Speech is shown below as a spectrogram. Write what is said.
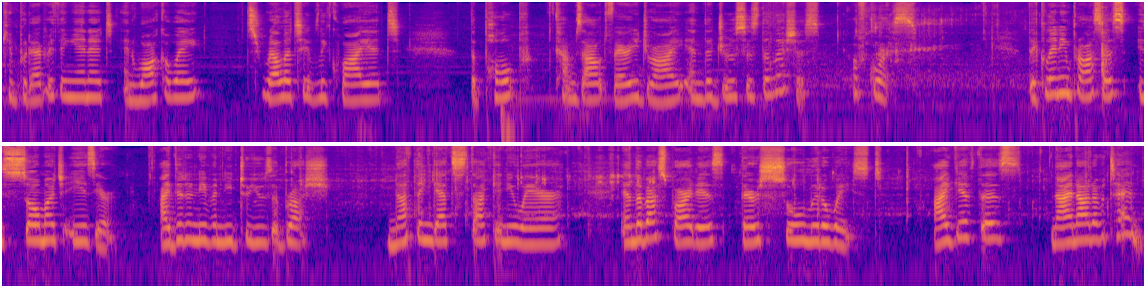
can put everything in it and walk away. It's relatively quiet. The pulp comes out very dry and the juice is delicious, of course. The cleaning process is so much easier. I didn't even need to use a brush. Nothing gets stuck anywhere. And the best part is there's so little waste. I give this 9 out of 10.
